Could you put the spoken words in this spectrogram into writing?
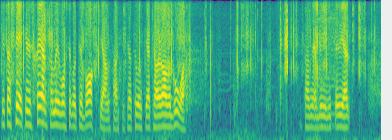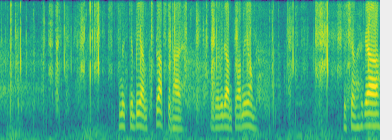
utav säkerhetsskäl som vi måste gå tillbaka igen faktiskt. Jag tror inte jag klarar av att gå. Utan det blir lite väl mycket benspratt här. Och det vill jag inte vara med om. Vi ska försöka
